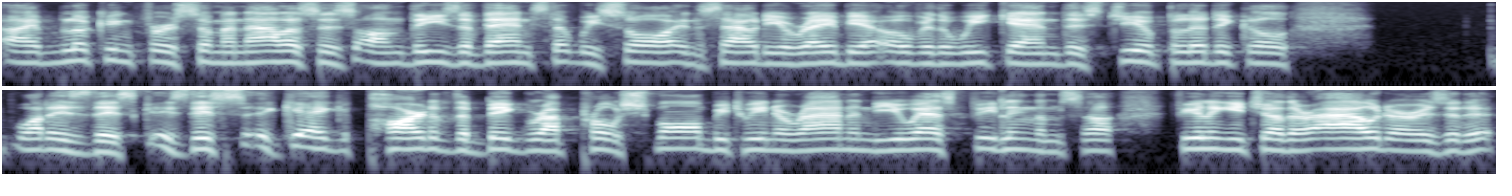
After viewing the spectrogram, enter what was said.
I'm looking for some analysis on these events that we saw in Saudi Arabia over the weekend. This geopolitical, what is this? Is this part of the big rapprochement between Iran and the US, feeling themselves, feeling each other out, or is it? A,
